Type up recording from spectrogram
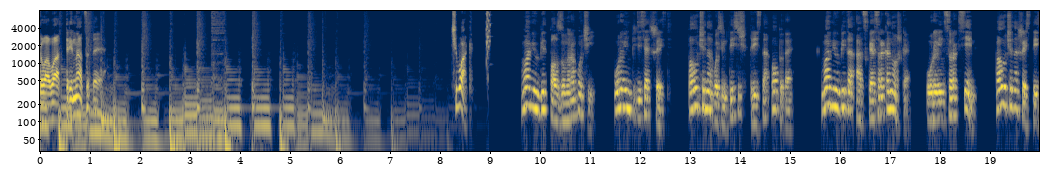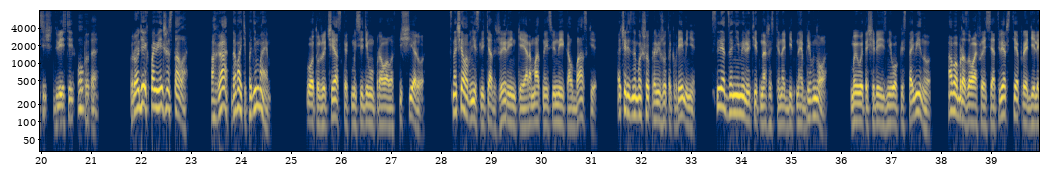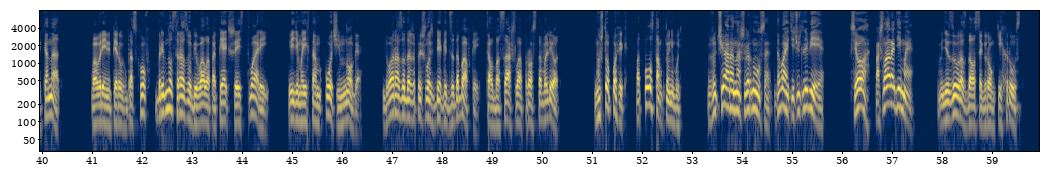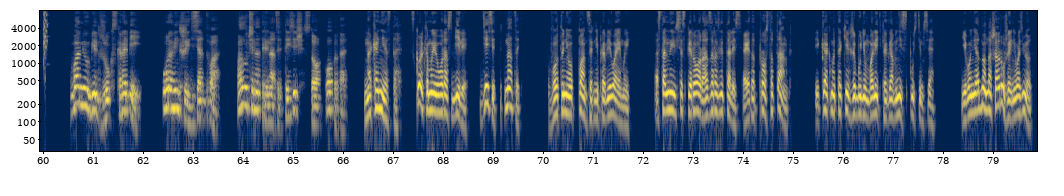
Глава 13. Чувак. Вами убит ползун рабочий. Уровень 56. Получено 8300 опыта. Вами убита адская сороконожка. Уровень 47. Получено 6200 опыта. Вроде их поменьше стало. Ага, давайте поднимаем. Вот уже час, как мы сидим у провала в пещеру. Сначала вниз летят жирненькие ароматные свиные колбаски, а через небольшой промежуток времени вслед за ними летит наше стенобитное бревно. Мы вытащили из него крестовину, а в образовавшееся отверстие продели канат. Во время первых бросков бревно сразу убивало по 5-6 тварей. Видимо, их там очень много. Два раза даже пришлось бегать за добавкой. Колбаса шла просто в лед. Ну что, пофиг, подполз там кто-нибудь? Жучара наш вернулся. Давайте чуть левее. Все, пошла, родимая. Внизу раздался громкий хруст. Вами убит жук-скоробей. Уровень 62. Получено 13100 опыта. Наконец-то! Сколько мы его разбили? 10-15? Вот у него панцирь непробиваемый. Остальные все с первого раза разлетались, а этот просто танк. И как мы таких же будем валить, когда вниз спустимся? Его ни одно наше оружие не возьмет.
